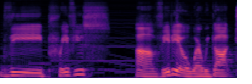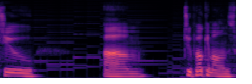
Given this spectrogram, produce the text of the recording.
the previous uh, video where we got two um, two Pokemons?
